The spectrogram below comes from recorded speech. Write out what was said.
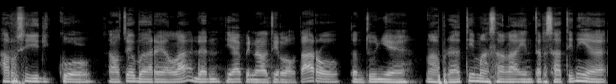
harusnya jadi gol. Salah satunya Barella dan ya penalti Lautaro tentunya. Nah berarti masalah Inter saat ini ya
